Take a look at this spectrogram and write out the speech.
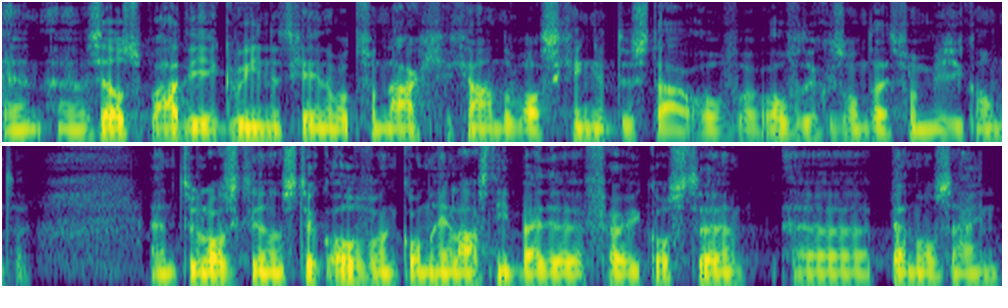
En eh, zelfs op ADE Green, hetgene wat vandaag gaande was, ging het dus daarover, over de gezondheid van muzikanten. En toen las ik er een stuk over en kon helaas niet bij de Ferry Kosten eh, panel zijn.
